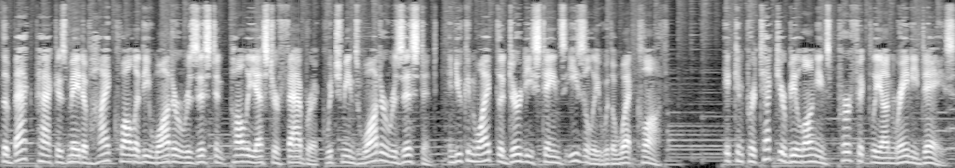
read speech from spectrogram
The backpack is made of high-quality water-resistant polyester fabric which means water-resistant, and you can wipe the dirty stains easily with a wet cloth. It can protect your belongings perfectly on rainy days,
